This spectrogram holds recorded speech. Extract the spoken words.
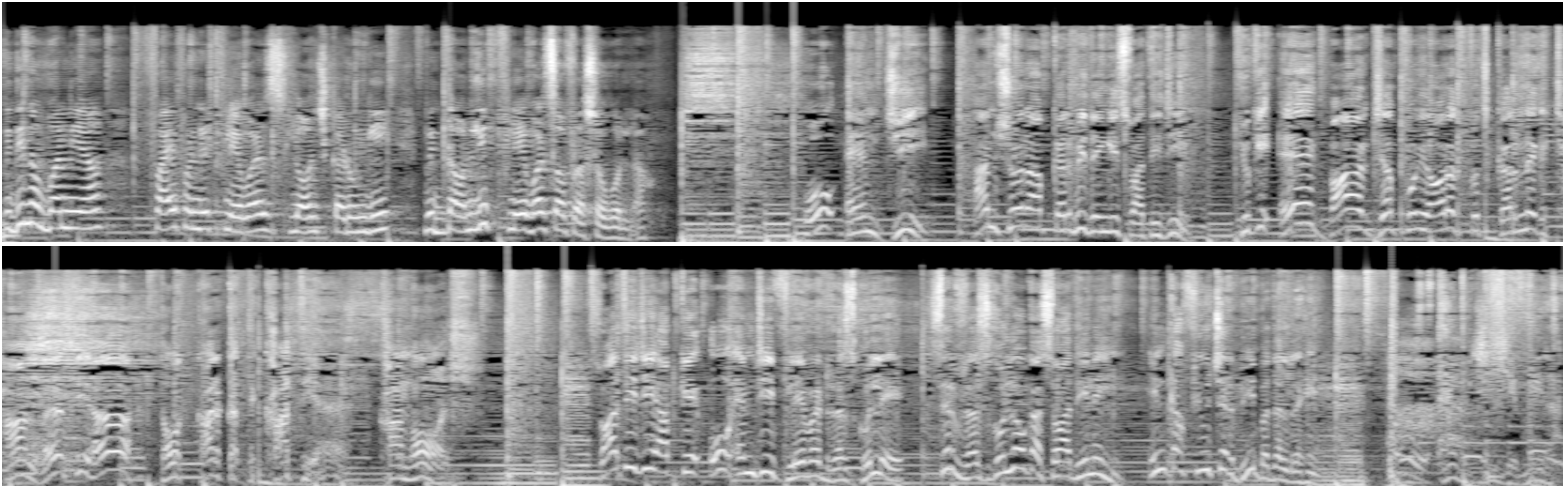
Within one year 500 flavours launch करूँगी with the only flavours of rasgulla. O M G I am sure आप कर भी देंगी स्वाति जी क्योंकि एक बार जब कोई औरत कुछ करने की ठान लेती है तो वो कर कर दिखाती है। खामोश। स्वाति जी आपके ओ एम जी फ्लेवर्ड रसगुल्ले सिर्फ़ रसगुल्लों का स्वाद ही नहीं इनका फ्यूचर भी बदल रहे हैं ये मेरा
